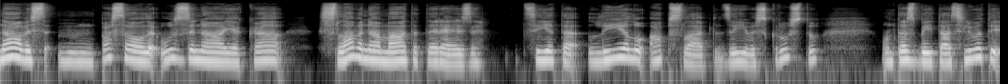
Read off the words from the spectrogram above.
nāves, m, pasaule uzzināja, ka slavenā māte Terēze cieta lielu apslēptu dzīves krustu, uh, un tas bija tāds ļoti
